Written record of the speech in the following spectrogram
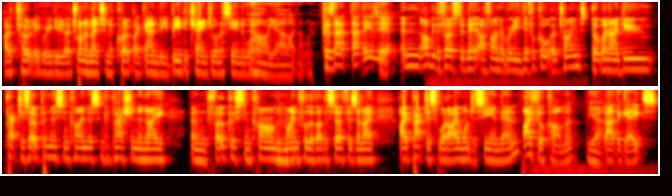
I totally agree, dude. I just want to mention a quote by Gandhi: "Be the change you want to see in the world." Oh yeah, I like that one. because that that is it. And I'll be the first to admit I find it really difficult at times. But when I do practice openness and kindness and compassion, and I am focused and calm and mindful of other surfers, and I I practice what I want to see in them, I feel calmer. Yeah. at the gates.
